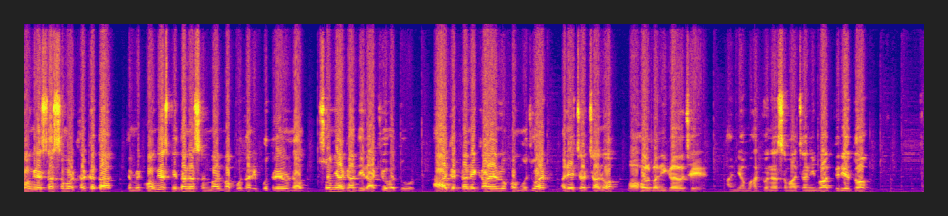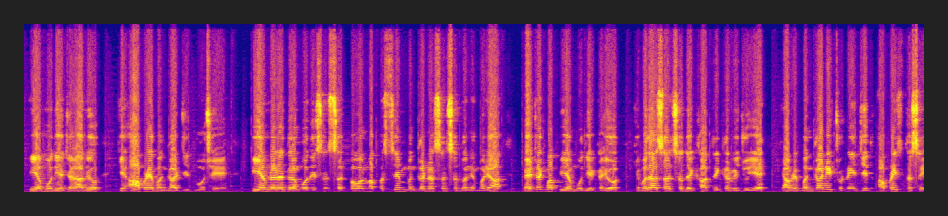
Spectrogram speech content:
કોંગ્રેસના સમર્થક હતા, તેમણે કોંગ્રેસ નેતાના સન્માનમાં પોતાની પુત્રીનું નામ સોનિયા ગાંધી રાખ્યું હતું. આ ઘટનાને કારણે લોકો મૂંઝવણ અને ચર્ચાનો માહોલ બની ગયો છે. અન્ય મહત્વના સમાચારની વાત કરીએ તો પીએમ મોદીએ જણાવ્યું કે, આપણે બંગાળ જીતવું છે. પીએમ નરેન્દ્ર મોદી સંસદ ભવનમાં પશ્ચિમ બંગાળના સંસદોને મળ્યા. બેઠકમાં પીએમ મોદીએ કહ્યું કે બધા સાંસદોએ ખાતરી કરવી જોઈએ કે આપણે બંગાળની ચૂંટણી જીત આપણી જ થશે.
